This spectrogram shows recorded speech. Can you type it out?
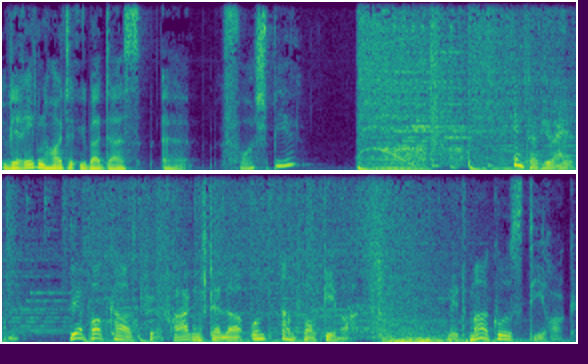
Wir reden heute über das äh, Vorspiel. Interviewhelden. Der Podcast für Fragensteller und Antwortgeber. Mit Markus Tirock.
